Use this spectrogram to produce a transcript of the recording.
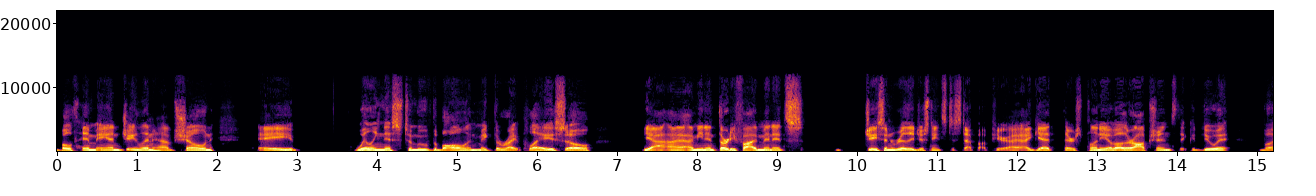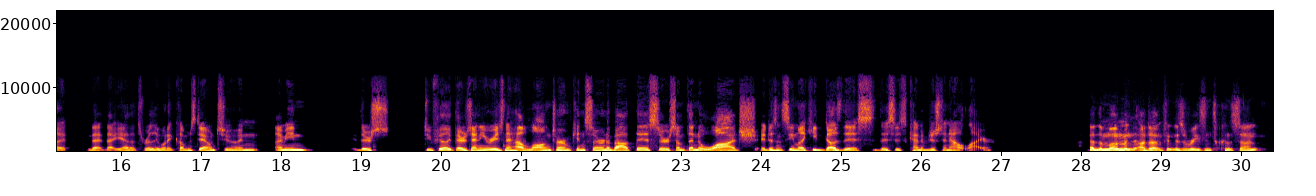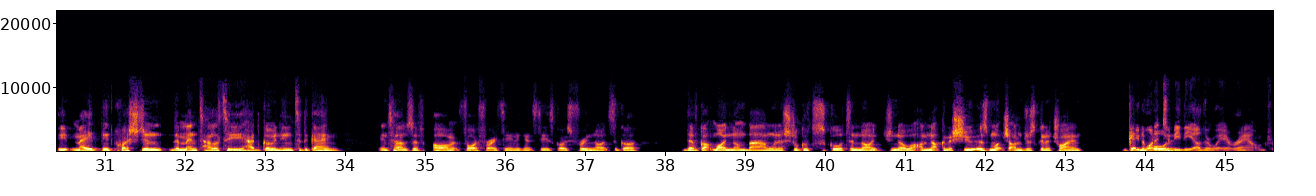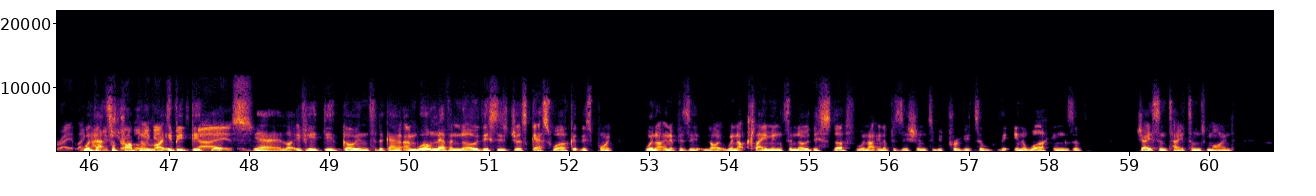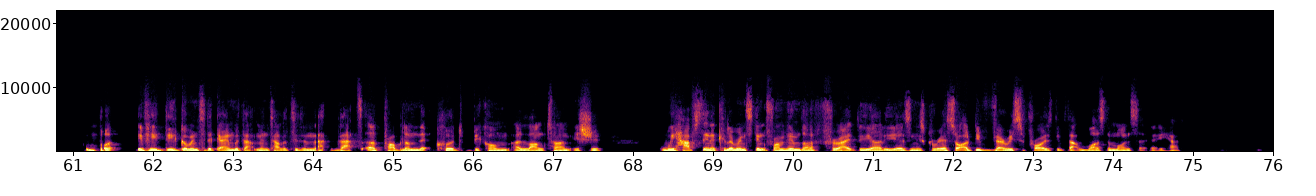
both him and Jaylen have shown a willingness to move the ball and make the right play. So, yeah, I, I mean, in 35 minutes, Jayson really just needs to step up here. I, I, get there's plenty of other options that could do it, but that that yeah, that's really what it comes down to. And I mean, there's. Do you feel like there's any reason to have long term concern about this or something to watch? It doesn't seem like he does this. This is kind of just an outlier. At the moment, I don't think there's a reason to concern. It made me question the mentality he had going into the game in terms of, oh, I went 5 for 18 against these guys three nights ago. They've got my number. I'm going to struggle to score tonight. Do you know what? I'm not going to shoot as much. I'm just going to try and get You'd the want ball. it to be the other way around, right? Like, well, that's a problem, right? If he did, guys. yeah, like if he did go into the game, and we'll never know. This is just guesswork at this point. We're not in a position, like we're not claiming to know this stuff. We're not in a position to be privy to the inner workings of Jayson Tatum's mind. But if he did go into the game with that mentality, then that that's a problem that could become a long term issue. We have seen a killer instinct from him though throughout the early years in his career, so I'd be very surprised if that was the mindset that he had.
